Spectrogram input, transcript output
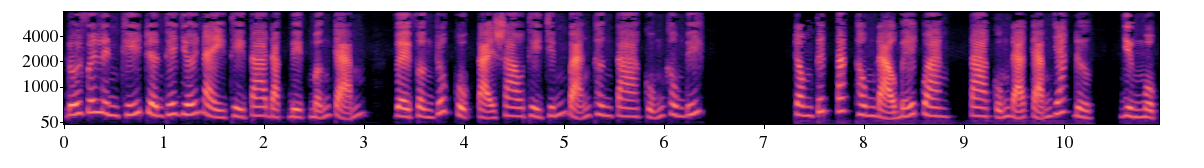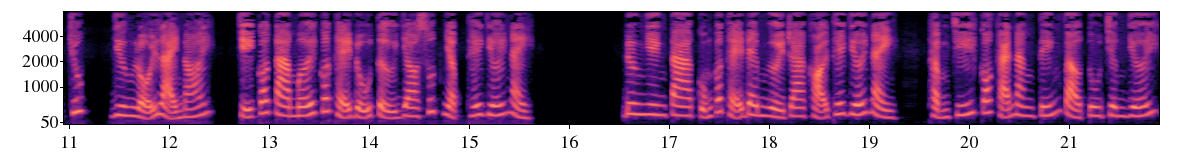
đối với linh khí trên thế giới này thì ta đặc biệt mẫn cảm, về phần rốt cuộc tại sao thì chính bản thân ta cũng không biết. Trong tích tắc thông đạo bế quan, ta cũng đã cảm giác được, dừng một chút, dương lỗi lại nói, chỉ có ta mới có thể đủ tự do xuất nhập thế giới này. Đương nhiên ta cũng có thể đem người ra khỏi thế giới này, thậm chí có khả năng tiến vào tu chân giới,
